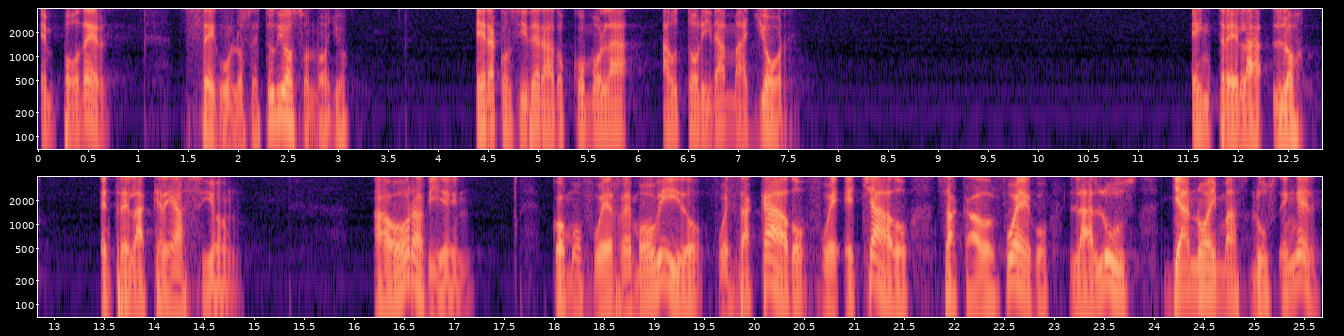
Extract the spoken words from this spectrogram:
en poder, según los estudiosos, no yo, era considerado como la autoridad mayor entre la, entre la creación. Ahora bien, como fue removido, fue sacado, fue echado, sacado el fuego, la luz, ya no hay más luz en él.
